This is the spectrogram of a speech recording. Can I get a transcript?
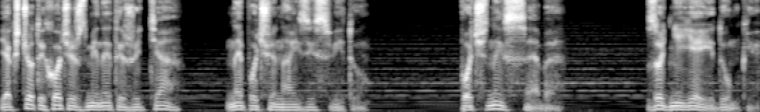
якщо ти хочеш змінити життя, не починай зі світу. Почни з себе, з однієї думки,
